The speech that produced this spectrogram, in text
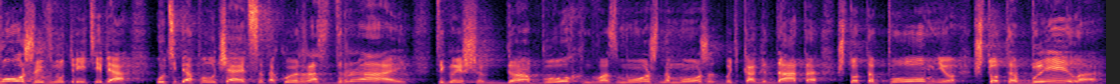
Божий внутри тебя, у тебя получается такой раздрай. Ты говоришь, да, Бог, возможно, может быть, когда-то что-то помню, что-то было.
